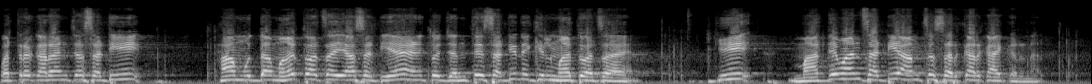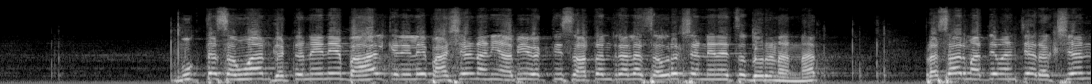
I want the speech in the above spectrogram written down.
पत्रकारांच्यासाठी हा मुद्दा महत्त्वाचा यासाठी आहे आणि तो जनतेसाठी देखील महत्त्वाचा आहे. की माध्यमांसाठी आमचं सरकार काय करणार? मुक्त संवाद घटनेने बहाल केलेले भाषण आणि अभिव्यक्ती स्वातंत्र्याला संरक्षण देण्याचं धोरण आणणार. प्रसार माध्यमांचे रक्षण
